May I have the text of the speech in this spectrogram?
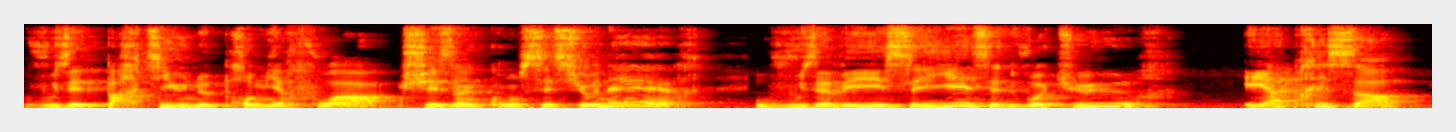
Vous êtes parti une première fois chez un concessionnaire vous avez essayé cette voiture et après ça,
